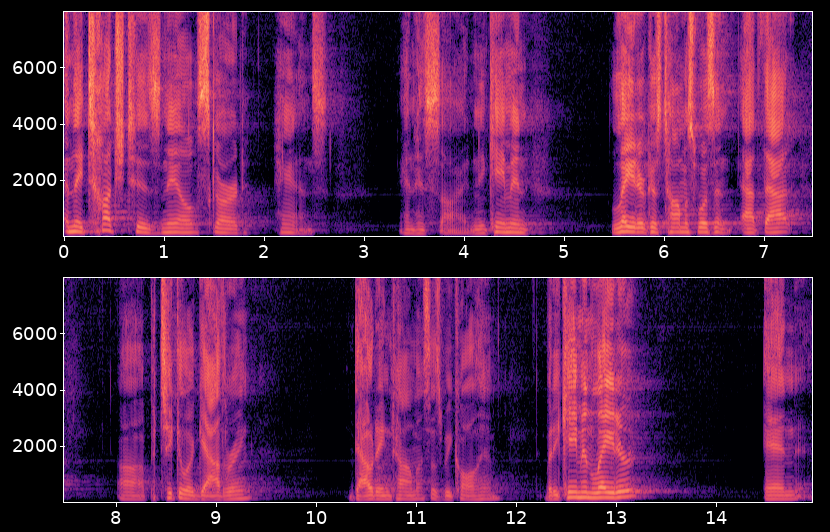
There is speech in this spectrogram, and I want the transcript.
and they touched his nail scarred hands and his side. And he came in later because Thomas wasn't at that uh, particular gathering, doubting Thomas, as we call him. But he came in later and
